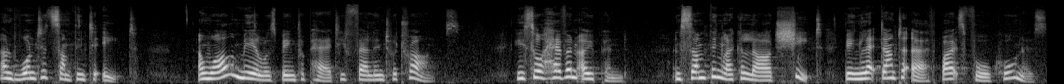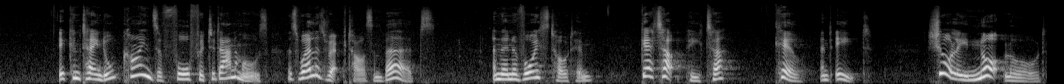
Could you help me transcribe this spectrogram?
and wanted something to eat. And while the meal was being prepared, he fell into a trance. He saw heaven opened and something like a large sheet being let down to earth by its four corners. It contained all kinds of four footed animals, as well as reptiles and birds. And then a voice told him, Get up, Peter, kill and eat. Surely not, Lord,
